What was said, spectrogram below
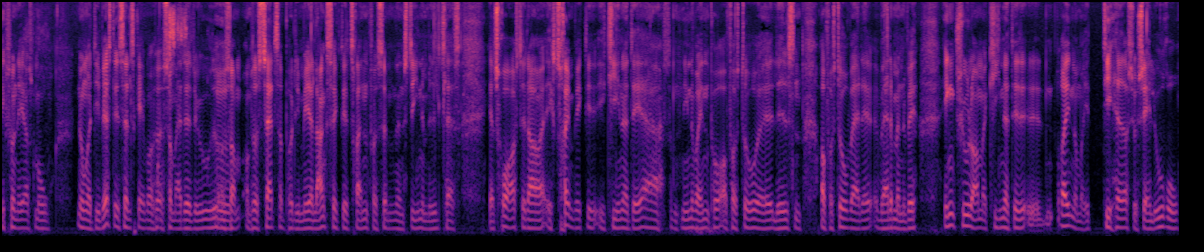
eksponere små nogle af de vestlige selskaber, som er det derude, mm. og som om så satser på de mere langsigtede trender, for eksempel en stigende middelklasse. Jeg tror også, det der er ekstremt vigtigt i Kina, det er, som Nina var inde på, at forstå øh, ledelsen og forstå, hvad det, hvad det man vil. Ingen tvivl om, at Kina, det er regel nummer et, de hader social uro,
